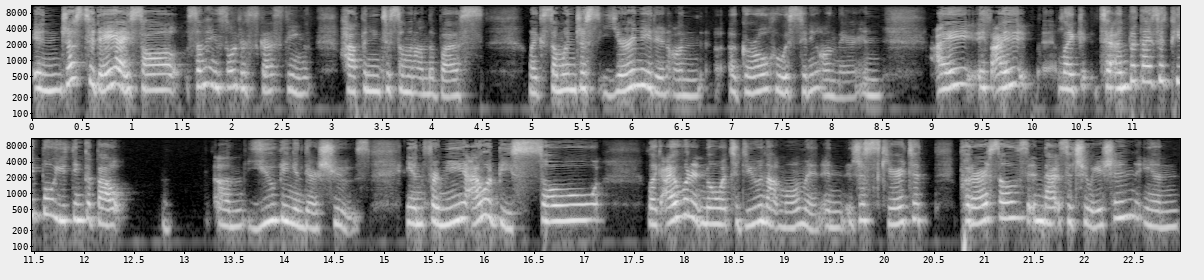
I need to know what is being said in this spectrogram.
And just today, I saw something so disgusting happening to someone on the bus. Like someone just urinated on a girl who was sitting on there. And I, if I like to empathize with people, you think about um, you being in their shoes. And for me, I would be so like I wouldn't know what to do in that moment. And it's just scary to put ourselves in that situation and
